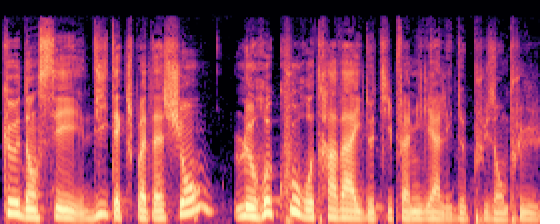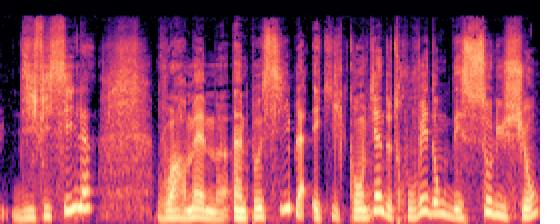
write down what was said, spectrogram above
que dans ces dites exploitations, le recours au travail de type familial est de plus en plus difficile, voire même impossible, et qu'il convient de trouver donc des solutions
